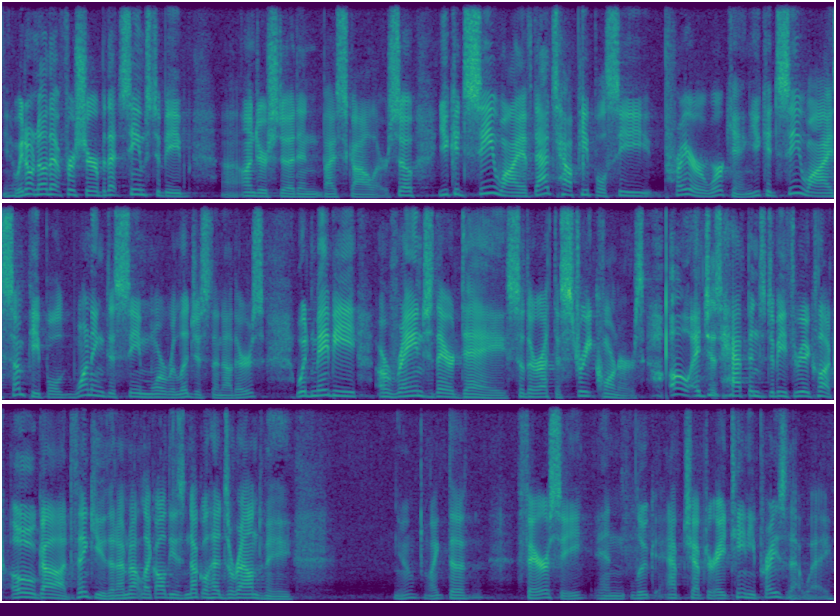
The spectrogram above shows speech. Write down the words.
You know, we don't know that for sure, but that seems to be uh, understood in, by scholars. So you could see why, if that's how people see prayer working, you could see why some people, wanting to seem more religious than others, would maybe arrange their day so they're at the street corners. Oh, it just happens to be three o'clock. Oh, God, thank you that I'm not like all these knuckleheads around me. You know, like the Pharisee in Luke chapter 18, he prays that way.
